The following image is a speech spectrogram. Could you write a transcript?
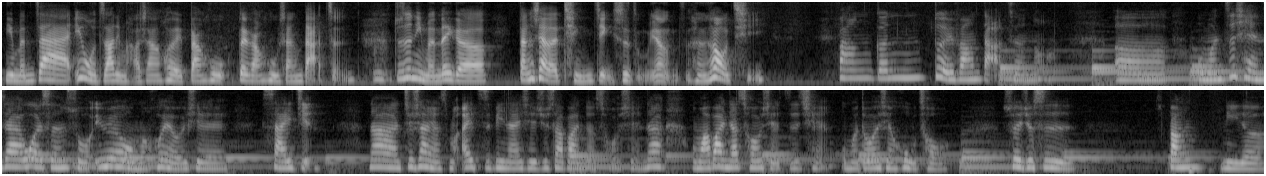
你们在，因为我知道你们好像会帮互对方互相打针，嗯就是你们那个当下的情景是怎么样子？很好奇。帮跟对方打针哦。呃，我们之前在卫生所，因为我们会有一些筛检，那就像有什么艾滋病那一些，就是要帮人家抽血。那我们要帮人家抽血之前，我们都会先互抽，所以就是帮你的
